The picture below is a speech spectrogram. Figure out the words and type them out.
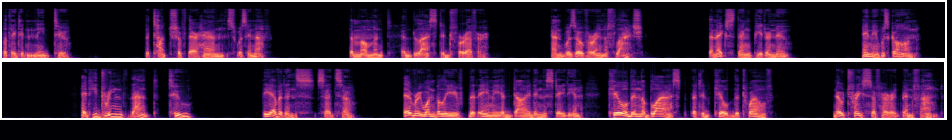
but they didn't need to. The touch of their hands was enough. The moment had lasted forever and was over in a flash. The next thing Peter knew, Amy was gone. Had he dreamed that, too? The evidence said so. Everyone believed that Amy had died in the stadium, killed in the blast that had killed the twelve. No trace of her had been found.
